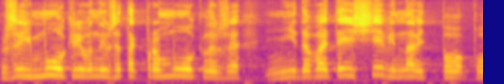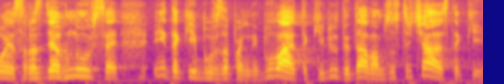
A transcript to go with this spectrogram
вже і мокрі, вони вже так промокли. Вже. Ні, давайте ще. Він навіть по пояс роздягнувся і такий був запальний. Бувають такі люди, да, вам зустрічались такі.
